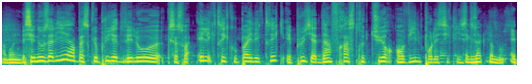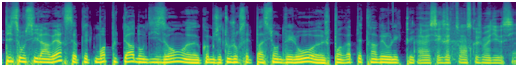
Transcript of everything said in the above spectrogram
avis. Et c'est nos alliés, hein, parce que plus il y a de vélos, euh, que ce soit électrique ou pas électrique, et plus il y a d'infrastructures en ville pour les cyclistes. Exactement. Et puis c'est aussi l'inverse. C'est peut-être moi plus tard, dans 10 ans, euh, comme j'ai toujours cette passion de vélo, euh, je prendrai peut-être un vélo électrique. Ah ouais, c'est exactement ce que je me dis aussi.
